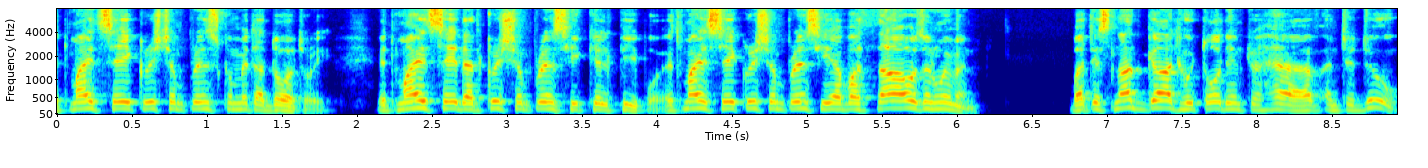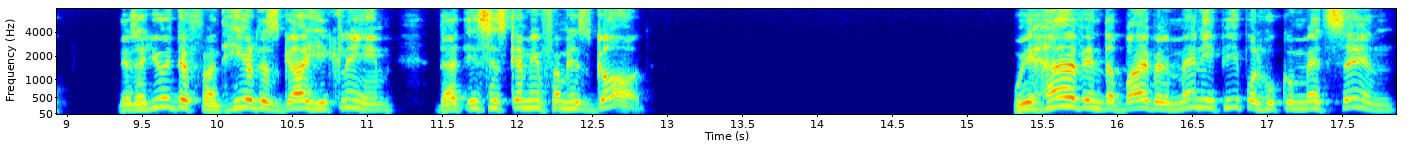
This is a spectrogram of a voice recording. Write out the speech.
It might say Christian prince commit adultery. It might say that Christian prince he killed people. It might say Christian prince he have a thousand women. But it's not God who told him to have and to do. There's a huge difference. Here, this guy he claimed that this is coming from his God. We have in the Bible many people who commit sin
